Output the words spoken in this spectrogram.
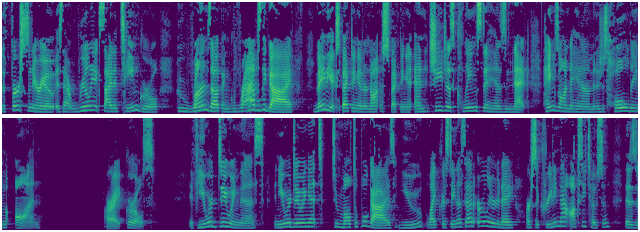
The first scenario is that really excited teen girl who runs up and grabs the guy, maybe expecting it or not expecting it, and she just clings to his neck, hangs on to him, and is just holding on. All right, girls, if you are doing this, and you are doing it to multiple guys, you, like Christina said earlier today, are secreting that oxytocin that is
